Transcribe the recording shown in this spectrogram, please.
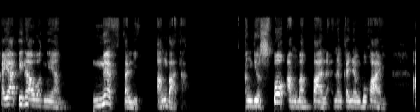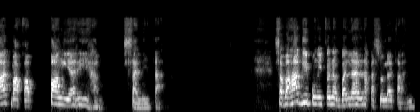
Kaya tinawag niyang Neftali ang bata. Ang Diyos po ang magpala ng kanyang buhay at makapangyarihang salita. Sa bahagi pong ito ng banal na kasulatan,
